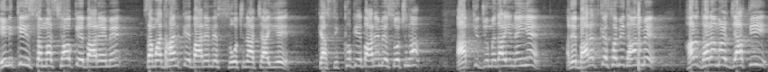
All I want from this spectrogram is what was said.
इनकी समस्याओं के बारे में, समाधान के बारे में सोचना चाहिए। क्या सिखों के बारे में सोचना आपकी ज़िम्मेदारी नहीं है? अरे, भारत के संविधान में हर धर्म और जाति,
